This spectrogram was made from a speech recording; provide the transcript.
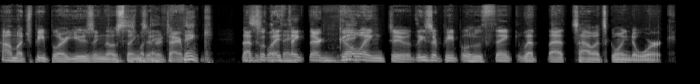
how much people are using those things what in they retirement. think. That's what, what they, they think they're going to. These are people who think that that's how it's going to work.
